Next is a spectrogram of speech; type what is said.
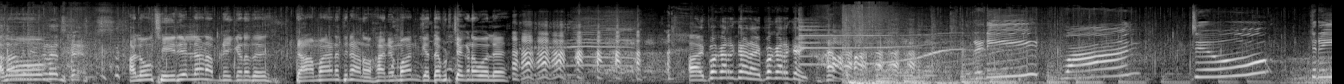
ഞങ്ങളുടെ- ഹലോ സീരിയലിലാണ് അഭിനയിക്കണത്. രാമായണത്തിനാണോ? ഹനുമാൻ ഗത പിടിച്ചേക്കണ പോലെ. ആ ഇപ്പൊ കറക്റ്റാണ് ഇപ്പൊ കറക്റ്റായി റെഡി വൺ ടു ത്രീ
